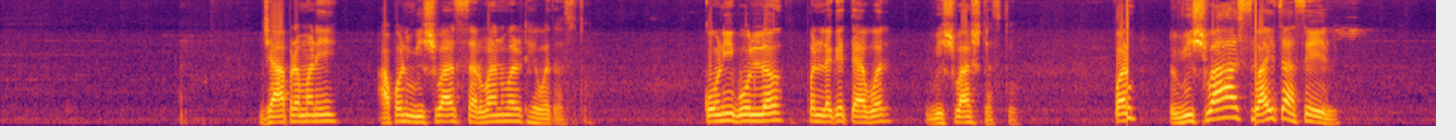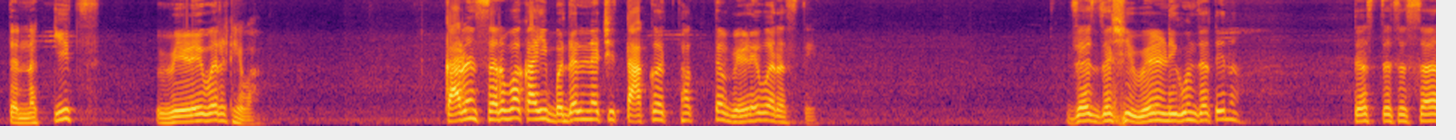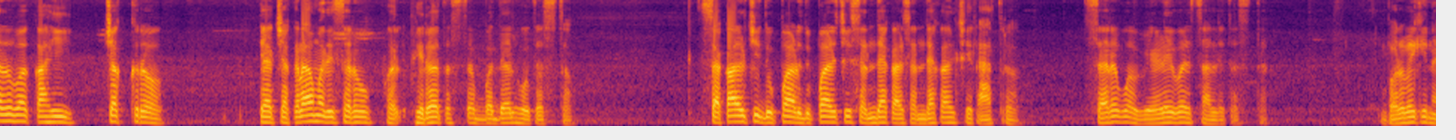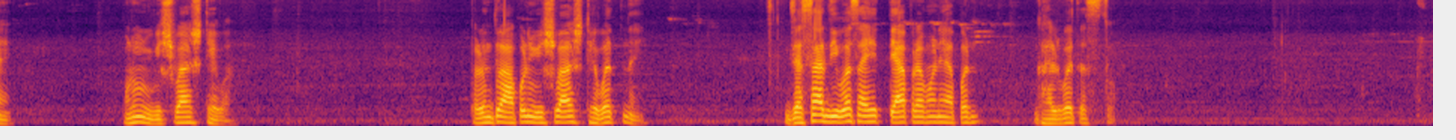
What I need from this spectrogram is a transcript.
ज्याप्रमाणे आपण विश्वास सर्वांवर ठेवत असतो. कोणी बोललं पण लगेच त्यावर विश्वास असतो पण विश्वास व्हायचा असेल तर नक्कीच वेळेवर ठेवा. कारण सर्व काही बदलण्याची ताकद फक्त वेळेवर असते. जसजशी वेळ निघून जाते ना तस तसं सर्व काही चक्र त्या चक्रामध्ये सर्व फ फिरत असतं बदल होत असतं. सकाळची दुपार दुपारची संध्याकाळ संध्याकाळची रात्र सर्व वेळेवर चालत असतं. बरोबर की नाही? म्हणून विश्वास ठेवा. परंतु आपण विश्वास ठेवत नाही. जसा दिवस आहे त्याप्रमाणे आपण घालवत असतो.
